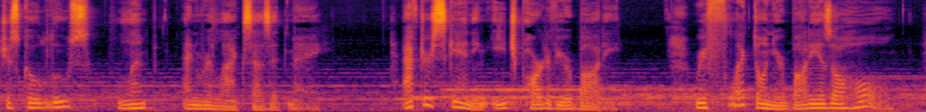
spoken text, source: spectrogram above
just go loose, limp, and relax as it may. After scanning each part of your body, reflect on your body as a whole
